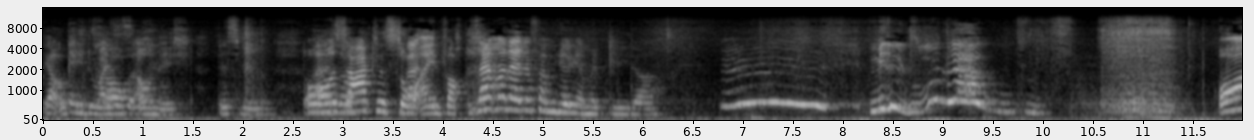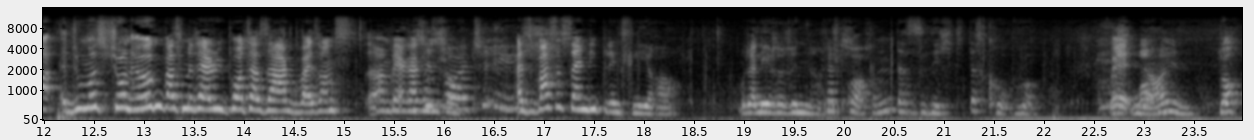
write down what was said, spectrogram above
Ja, okay, Echt du weißt traurig. es auch nicht. Deswegen. Oh, Also, sag es doch weil- einfach. Sag mal deine Familienmitglieder. Hm, Mittelbruder. Oh, du musst schon irgendwas mit Harry Potter sagen, weil sonst äh, wäre gar keine Das Chance. Also, was ist dein Lieblingslehrer? Oder Lehrerin halt? Versprochen, das ist nicht das Codewort. Äh, nein. Doch,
